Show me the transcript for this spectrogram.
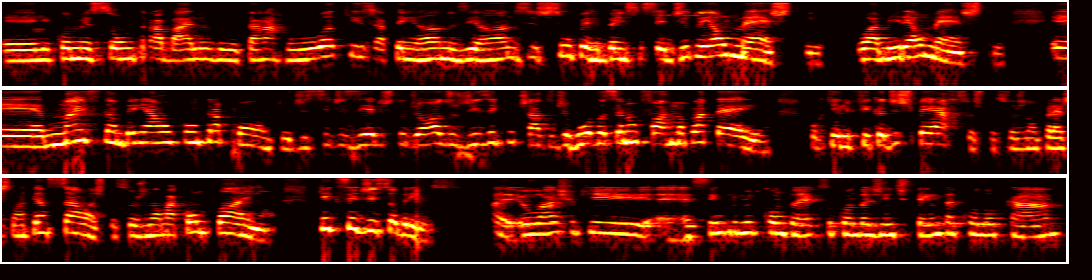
Ele começou um trabalho do Tá na Rua, que já tem anos e anos, e super bem sucedido, e é um mestre. O Amir é o mestre. É, mas também há um contraponto de se dizer, estudiosos dizem que o teatro de rua você não forma plateia, porque ele fica disperso, as pessoas não prestam atenção, as pessoas não acompanham. O que, que você diz sobre isso? Ah, eu acho que é, é sempre muito complexo quando a gente tenta colocar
